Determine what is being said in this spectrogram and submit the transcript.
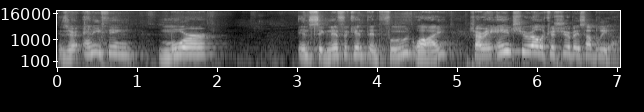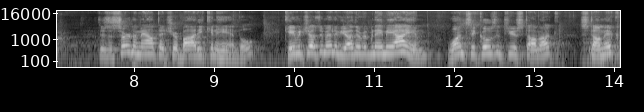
Is there anything more insignificant than food? Why? There's a certain amount that your body can handle. Once it goes into your stomach, stomach.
